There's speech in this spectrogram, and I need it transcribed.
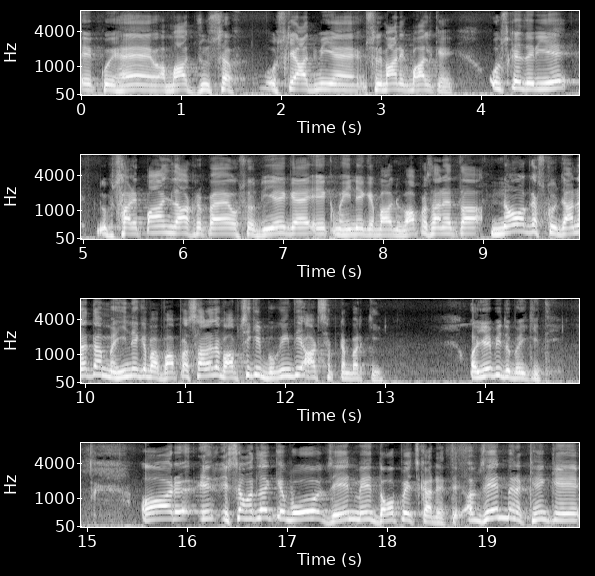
एक कोई है, अमाद यूसफ, उसके आदमी हैं, सलमान इकबाल के। उसके ज़रिए साढ़े पाँच लाख रुपए उसको दिए गए। एक महीने के बाद वापस आना था। नौ अगस्त को जाना था। महीने के बाद वापस आना था। वापसी की बुकिंग थी आठ सितंबर की। और ये भी दुबई की थी। और इसका मतलब कि वो जेन में दो पेज कर रहे थे। अब जेन में रखें कि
